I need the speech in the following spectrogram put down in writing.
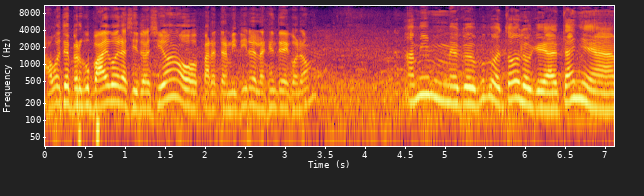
¿A vos te preocupa algo de la situación o para transmitirle a la gente de Colón? A mí me preocupa todo lo que atañe a,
